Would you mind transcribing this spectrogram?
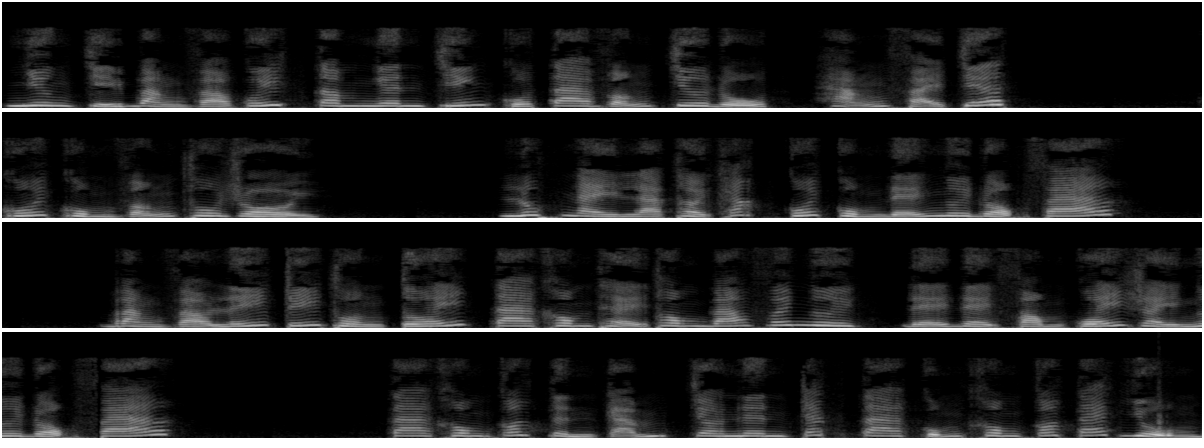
Nhưng chỉ bằng vào quyết tâm nghênh chiến của ta vẫn chưa đủ, hẳn phải chết. Cuối cùng vẫn thua rồi. Lúc này là thời khắc cuối cùng để ngươi đột phá. Bằng vào lý trí thuần tuế ta không thể thông báo với ngươi, để đề phòng quấy rầy ngươi đột phá. Ta không có tình cảm cho nên trách ta cũng không có tác dụng.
